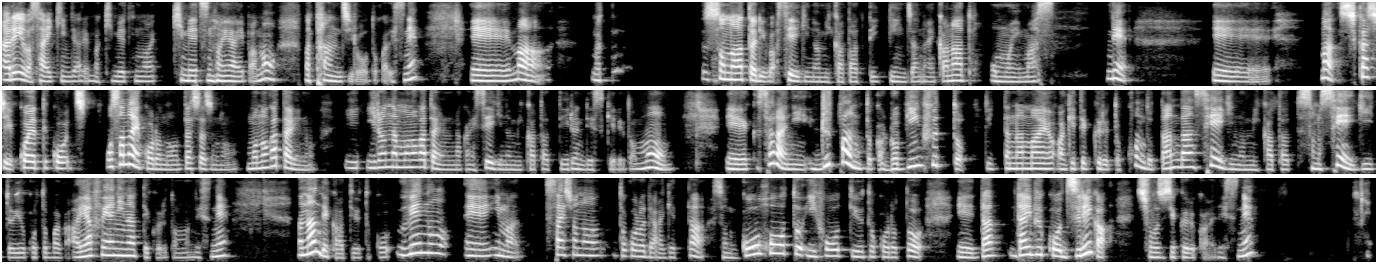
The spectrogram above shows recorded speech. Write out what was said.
あるいは最近であれば、鬼滅の、鬼滅の刃の、まあ、炭治郎とかですね。えー、まあ、まあ、そのあたりは正義の味方って言っていいんじゃないかなと思います。で、えー、まあ、しかし、こうやってこう、幼い頃の私たちの物語のい、ろんな物語の中に正義の味方っているんですけれども、えー、さらに、ルパンとかロビン・フットといった名前を挙げてくると、今度だんだん正義の味方って、その正義という言葉があやふやになってくると思うんですね。まあ、なんでかというと、こう、上の、えー、今、最初のところで挙げた、その合法と違法っていうところと、えー、だ、だいぶこう、ズレが生じてくるからですね。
